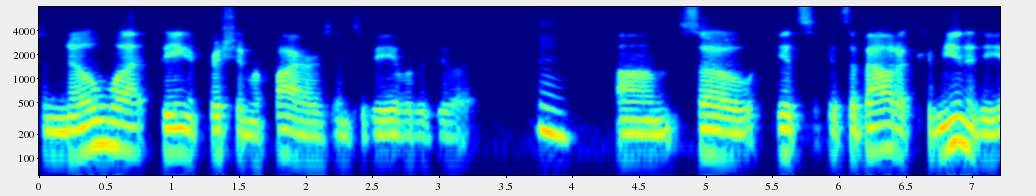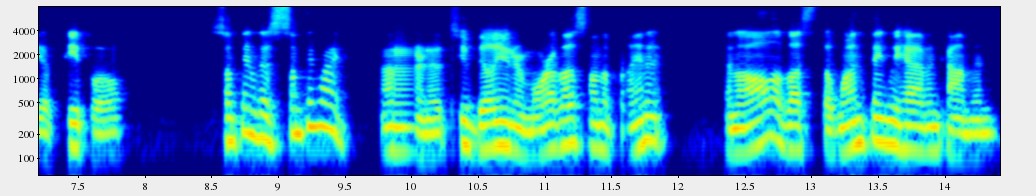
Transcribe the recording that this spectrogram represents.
to know what being a Christian requires and to be able to do it. Hmm. Um, so it's it's about a community of people. Something there's something like I don't know two billion or more of us on the planet, and all of us. The one thing we have in common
